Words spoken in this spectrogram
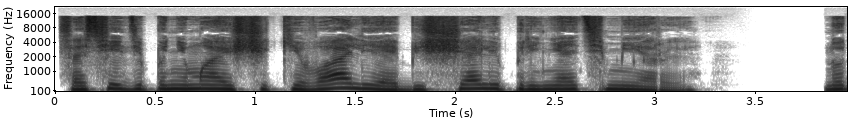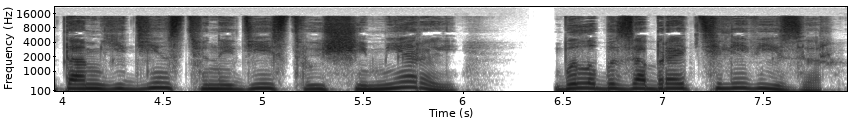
Соседи, понимающе кивали и обещали принять меры. Но там единственной действующей мерой было бы забрать телевизор.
